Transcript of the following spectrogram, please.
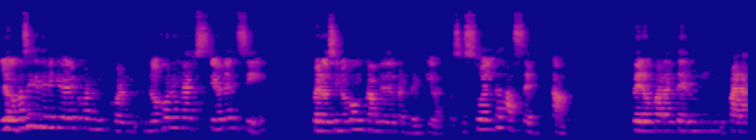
lo que pasa es que tiene que ver con, con, no con una acción en sí, pero sino con un cambio de perspectiva. Entonces, sueltas aceptando. Pero para, para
